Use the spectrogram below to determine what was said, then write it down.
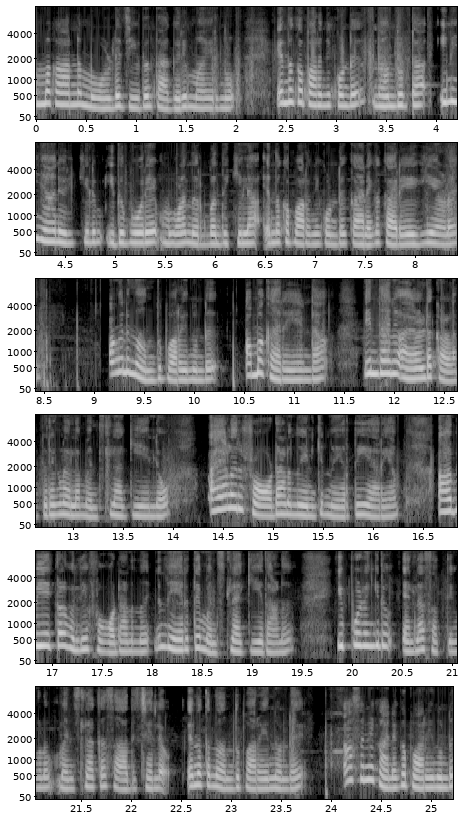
അമ്മ കാരണം മോളുടെ ജീവിതം തകരുമായിരുന്നു എന്നൊക്കെ പറഞ്ഞുകൊണ്ട് നന്ദുട്ട ഇനി ഞാൻ ഒരിക്കലും ഇതുപോലെ മോളെ നിർബന്ധിക്കില്ല എന്നൊക്കെ പറഞ്ഞുകൊണ്ട് കനക കരയുകയാണ്. അങ്ങനെ നന്ദു പറയുന്നുണ്ട് അമ്മ കരയേണ്ട. എന്തായാലും അയാളുടെ കള്ളത്തരങ്ങളെല്ലാം മനസ്സിലാക്കിയല്ലോ. അയാളൊരു ഫ്രോഡാണെന്ന് എനിക്ക് നേരത്തെ അറിയാം. ആബിയേക്കാൾ വലിയ ഫ്രോഡാണെന്ന് ഞാൻ നേരത്തെ മനസ്സിലാക്കിയതാണ്. ഇപ്പോഴെങ്കിലും എല്ലാ സത്യങ്ങളും മനസ്സിലാക്കാൻ സാധിച്ചല്ലോ എന്നൊക്കെ നന്ദു പറയുന്നുണ്ട്. ആ സമയം കനക പറയുന്നുണ്ട്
